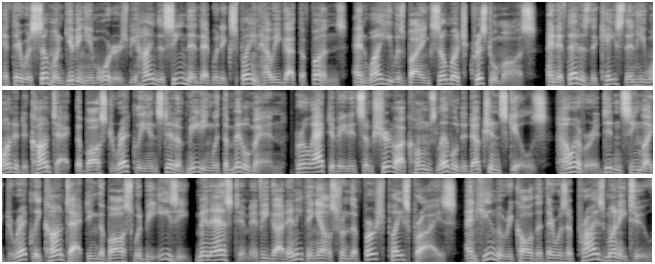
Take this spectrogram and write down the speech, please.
If there was someone giving him orders behind the scene then that would explain how he got the funds and why he was buying so much crystal moss. And if that is the case then he wanted to contact the boss directly instead of meeting with the middleman. Bro activated some Sherlock Holmes level deduction skills. However, it didn't seem like directly contacting the boss would be easy. Min asked him if he got anything else from the first place prize, and Hyunmoo recalled that there was a prize money too.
